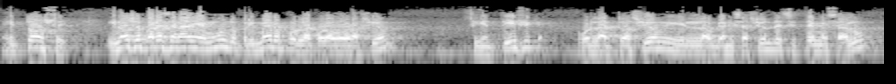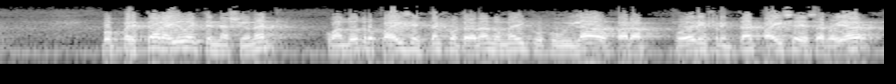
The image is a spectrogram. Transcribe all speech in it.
Entonces, y no se parece a nadie en el mundo, primero por la colaboración científica, por la actuación y la organización del sistema de salud, por prestar ayuda internacional cuando otros países están contratando médicos jubilados para poder enfrentar países desarrollados,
